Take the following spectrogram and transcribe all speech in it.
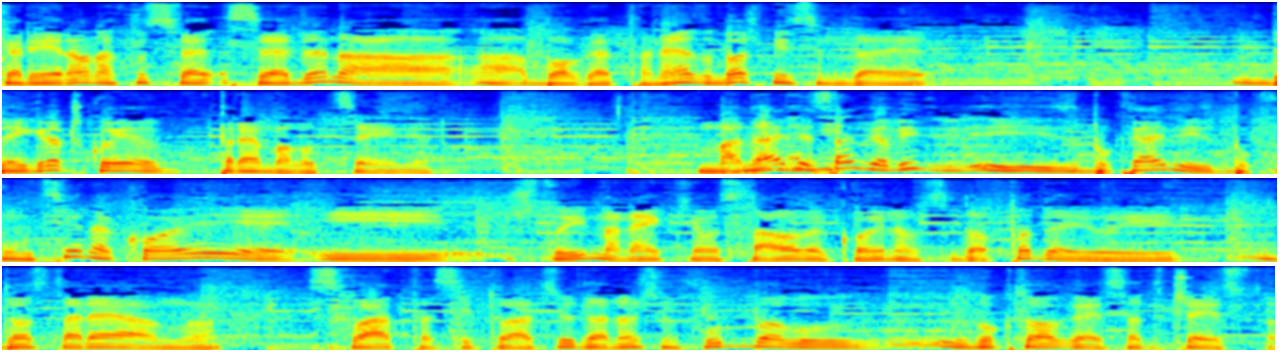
Karijera onako sve, svedena, a, a bogata. Ne znam, baš mislim da je da je igrač koji je premalo cenjen. Ma Ne, dajde meni- sad ga vidi i zbog tajde, i zbog funkcije na kojoj je i što ima neke stavove koji nam se dopadaju i dosta realno shvata situaciju u današnjem futbalu, zbog toga je sad često,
